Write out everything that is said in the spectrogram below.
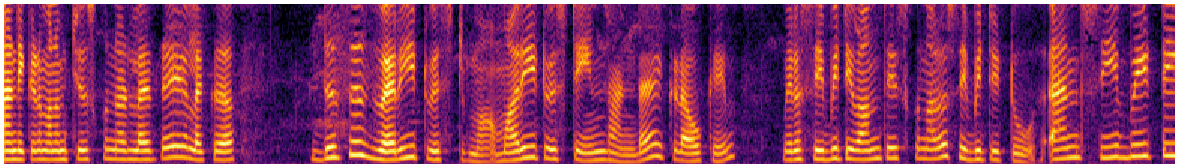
అండ్ ఇక్కడ మనం చూసుకున్నట్లయితే like this is very twist మా. మరీ ట్విస్ట్ ఏంటంటే ఇక్కడ ఓకే మీరు సిబిటి వన్ తీసుకున్నారు CBT two and CBT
